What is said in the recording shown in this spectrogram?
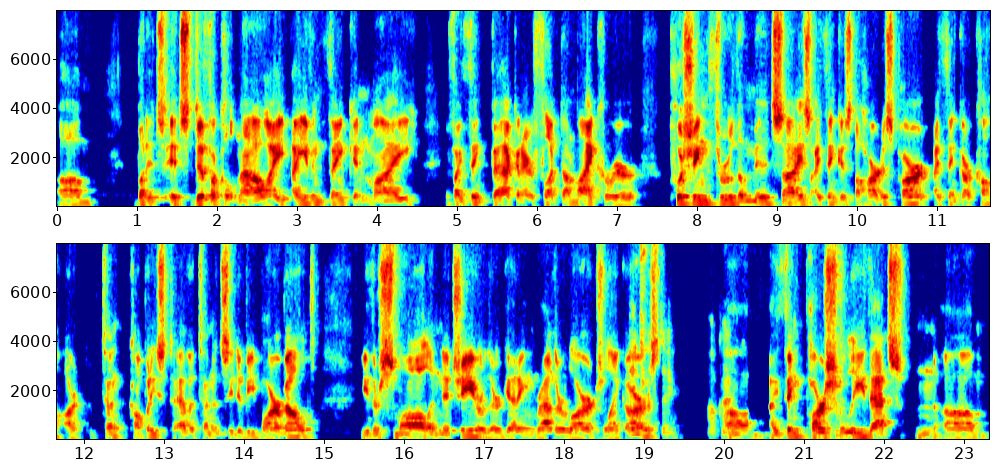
Um, but it's it's difficult now. I I even think in my if I think back and I reflect on my career, pushing through the mid-size I think is the hardest part. I think our our ten, companies have a tendency to be barbelled, either small and nichey, or they're getting rather large like ours. Interesting. Okay. Um, I think partially that's um,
